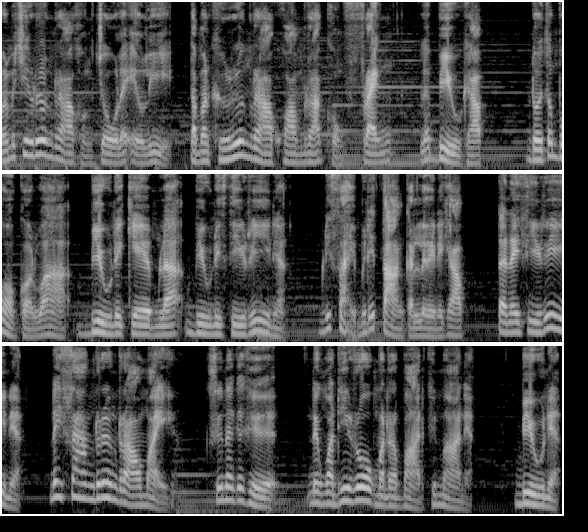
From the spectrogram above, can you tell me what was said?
มันไม่ใช่เรื่องราวของโจและเอลลี่ แต่มันคือเรื่องราวความรักของแฟรงค์และบิลครับโดยต้องบอกก่อนว่าบิลในเกมและบิลในซีรีส์เนี่ยนิสัยไม่ได้ต่างกันเลยนะครับแต่ในซีรีส์เนี่ยได้สร้างเรื่องราวใหม่ ซึ่งนั่นก็คือในวันที่โรคมันระบาดขึ้นมาเนี่ยบิลเนี่ย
